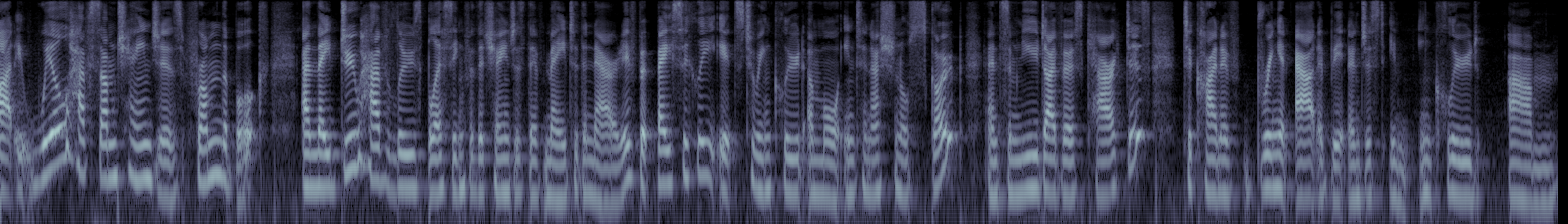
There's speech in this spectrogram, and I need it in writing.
but it will have some changes from the book, and they do have Liu's blessing for the changes they've made to the narrative. But basically, it's to include a more international scope and some new diverse characters to kind of bring it out a bit and just in, include. Um,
